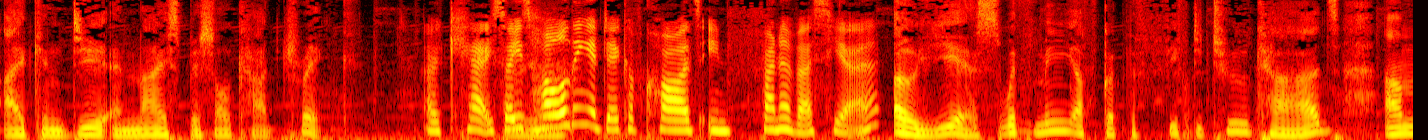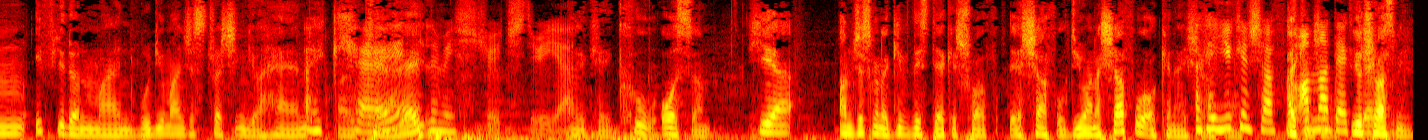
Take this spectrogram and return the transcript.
I can do a nice special card trick. Okay, so he's yeah. holding a deck of cards in front of us here. Oh yes, with me I've got the 52 cards. Um, if you don't mind, would you mind just stretching your hand? Okay, let me stretch through. Yeah. Okay, cool, awesome. Here, I'm just gonna give this deck a shuffle. A shuffle. Do you want to shuffle or can I shuffle? Okay, you can shuffle. Can I'm not shuffle. that You good. trust me?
